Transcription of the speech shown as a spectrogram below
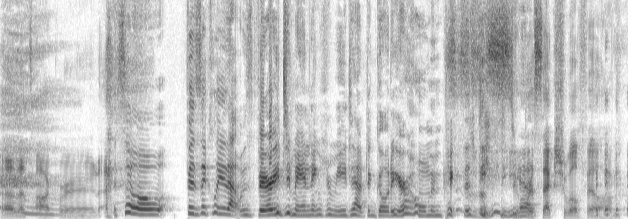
Oh, that's awkward. So physically, that was very demanding for me to have to go to your home and pick this This is a DVD super up. sexual film.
